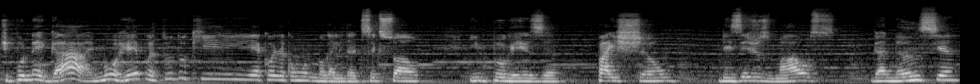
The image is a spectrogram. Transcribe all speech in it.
tipo, negar e morrer para tudo que é coisa como moralidade sexual, impureza, paixão, desejos maus, ganância,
